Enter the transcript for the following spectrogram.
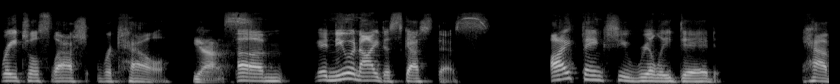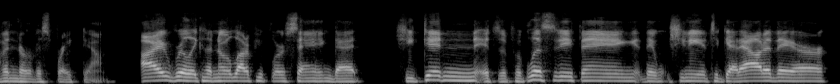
rachel slash raquel. Yes. Um and you and i discussed this. I think she really did have a nervous breakdown. I really, because I know a lot of people are saying that she didn't. It's a publicity thing. They she needed to get out of there,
